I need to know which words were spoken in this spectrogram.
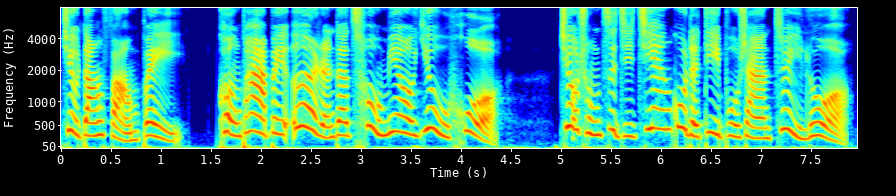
就当防备，恐怕被恶人的凑妙诱惑，就从自己坚固的地步上坠落。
